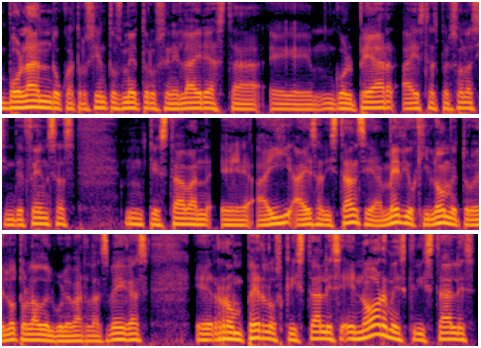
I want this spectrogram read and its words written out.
volando 400 metros en el aire hasta eh, golpear a estas personas indefensas mm, que estaban eh, ahí a esa distancia, a medio kilómetro del otro lado del Boulevard Las Vegas, romper los cristales, enormes cristales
